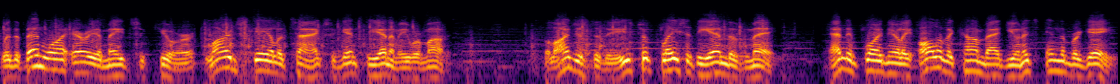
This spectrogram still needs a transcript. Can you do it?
With the Bien Hoa area made secure, large-scale attacks against the enemy were mounted. The largest of these took place at the end of May and employed nearly all of the combat units in the brigade.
